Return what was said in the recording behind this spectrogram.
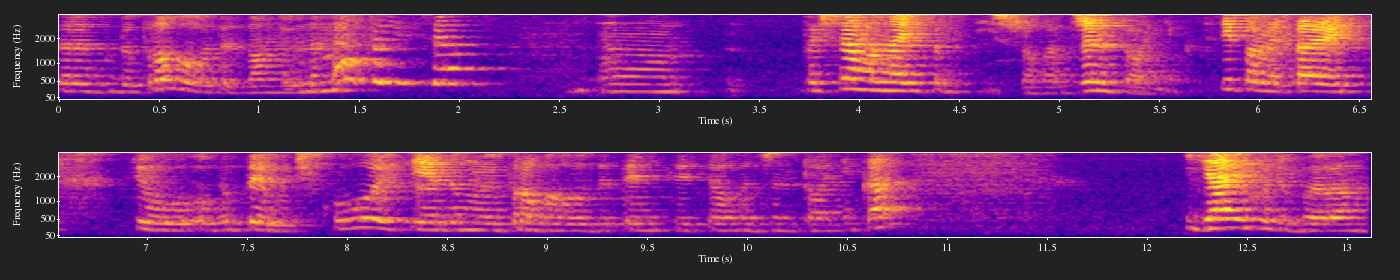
Зараз буду пробувати з вами наметуватися. М, Почнемо найпростішого джин тонік. Всі пам'ятають цю бутилочку. Всі, я думаю, пробували в дитинстві цього джин тоніка. Я його любила.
